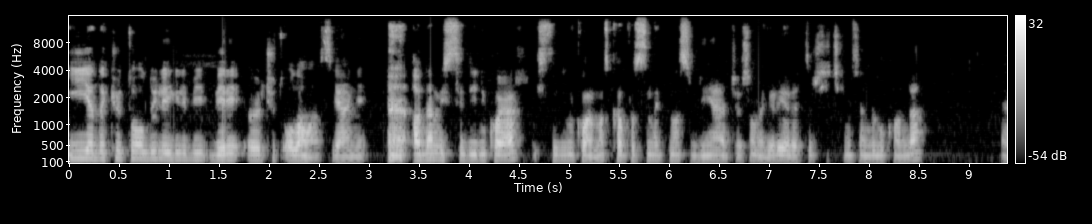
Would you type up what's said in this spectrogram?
iyi ya da kötü olduğu ile ilgili bir veri ölçüt olamaz. Yani adam istediğini koyar, istediğini koymaz. Kafasındaki nasıl bir dünya yaratıyorsa ona göre yaratır. Hiç kimsenin de bu konuda e,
